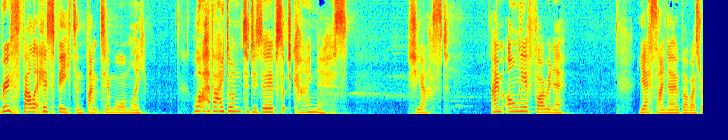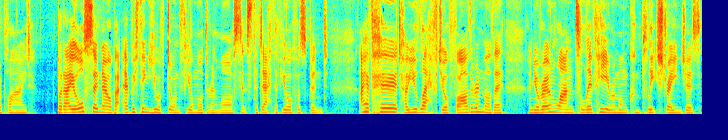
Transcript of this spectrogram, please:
Ruth fell at his feet and thanked him warmly. What have I done to deserve such kindness? She asked. I am only a foreigner. Yes, I know, Boaz replied. But I also know about everything you have done for your mother in law since the death of your husband. I have heard how you left your father and mother and your own land to live here among complete strangers.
